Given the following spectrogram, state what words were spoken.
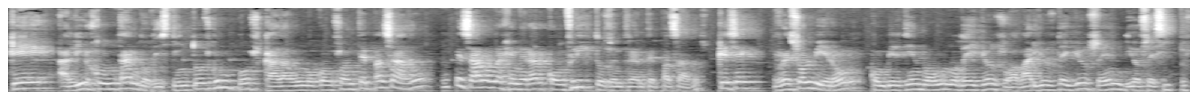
que al ir juntando distintos grupos, cada uno con su antepasado, empezaron a generar conflictos entre antepasados que se resolvieron convirtiendo a uno de ellos o a varios de ellos en diosesitos,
